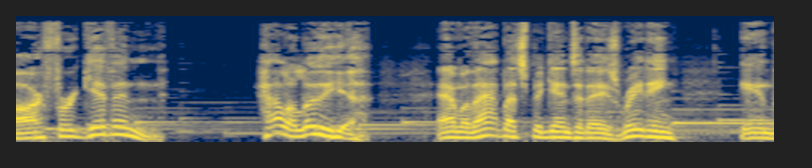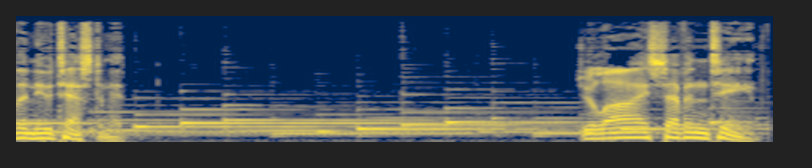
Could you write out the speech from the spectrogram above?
are forgiven? Hallelujah! And with that, let's begin today's reading in the New Testament. July 17th,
